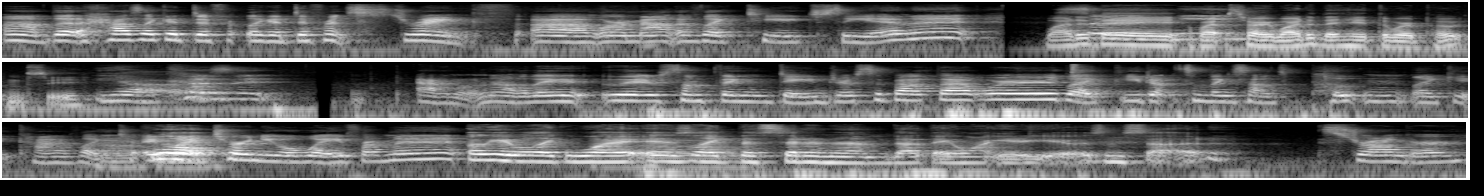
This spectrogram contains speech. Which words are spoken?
Um, that has like a different, like a different strength um, or amount of like THC in it. Why did So they? you why, sorry, why did they hate the word potency? Yeah. Because it, I don't know. They there's something dangerous about that word. Like you don't. Something sounds potent. Like it kind of like Uh. it Well- might turn you away from it. Okay, well, like, what is like the synonym that they want you to use instead? Stronger.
